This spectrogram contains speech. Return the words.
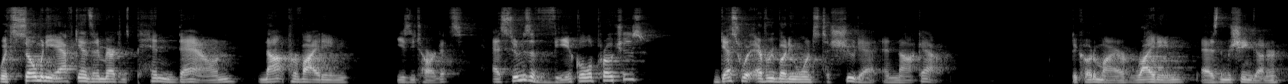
with so many Afghans and Americans pinned down, not providing easy targets, as soon as a vehicle approaches, guess what everybody wants to shoot at and knock out? Dakota Meyer riding as the machine gunner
